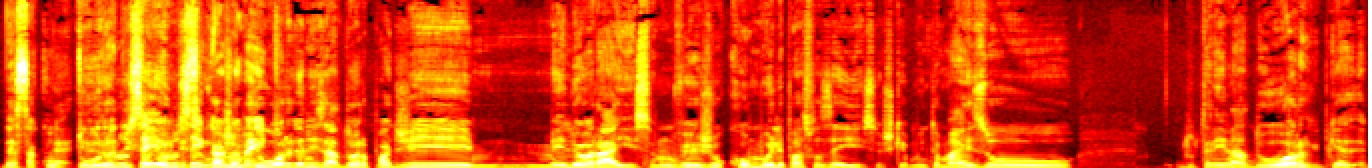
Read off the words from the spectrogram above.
dessa cultura, é, eu não desse, sei, eu não sei engajamento? como que o organizador pode melhorar isso. Eu não vejo como ele pode fazer isso. Acho que é muito mais o do treinador, porque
